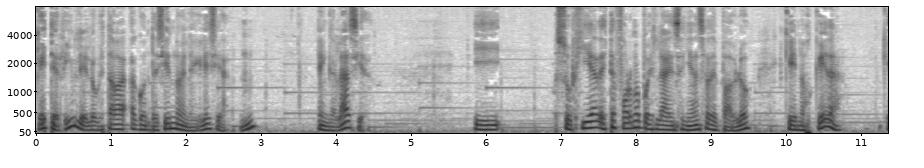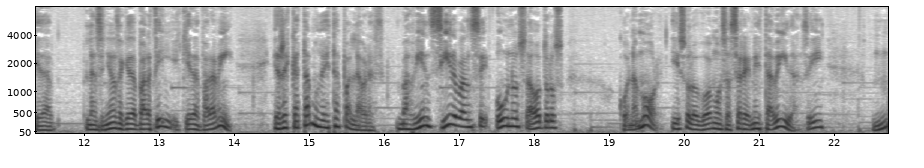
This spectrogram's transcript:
qué terrible lo que estaba aconteciendo en la iglesia, en Galacia. Y surgía de esta forma pues la enseñanza de Pablo que nos queda, queda la enseñanza queda para ti y queda para mí. Y rescatamos estas palabras, más bien sírvanse unos a otros con amor, y eso lo vamos a hacer en esta vida, ¿sí? ¿Mm?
